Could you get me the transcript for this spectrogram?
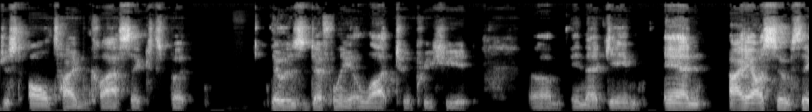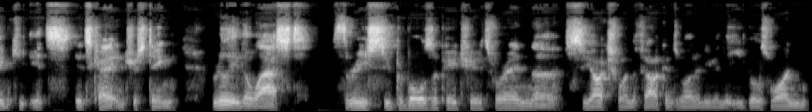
just all time classics. But there was definitely a lot to appreciate um, in that game, and I also think it's it's kind of interesting. Really, the last three Super Bowls the Patriots were in, the Seahawks won, the Falcons won, and even the Eagles won.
